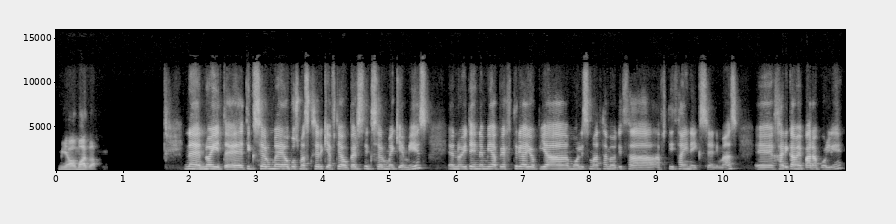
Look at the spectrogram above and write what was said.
μια ομάδα. Ναι, εννοείται. Την ξέρουμε, όπως μας ξέρει και αυτή ο πέρσι, την ξέρουμε και εμείς. Εννοείται είναι μια παίχτρια η οποία μόλις μάθαμε ότι θα, αυτή θα είναι η ξένη μας. Ε, χαρήκαμε πάρα πολύ,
